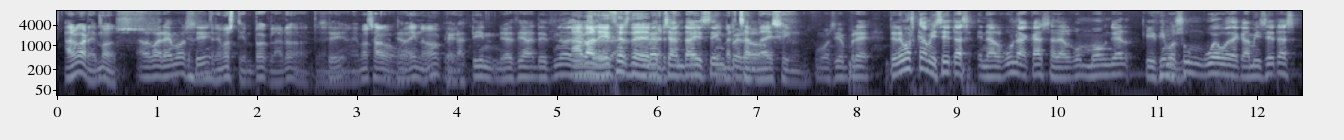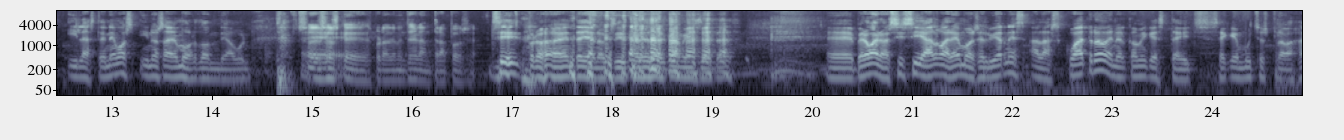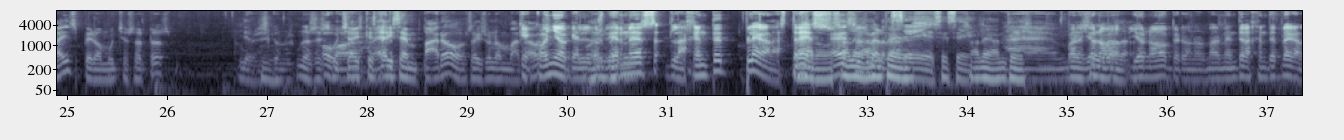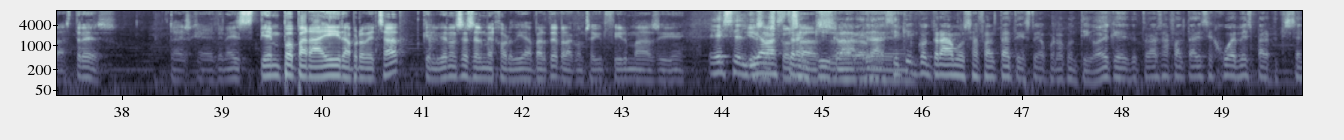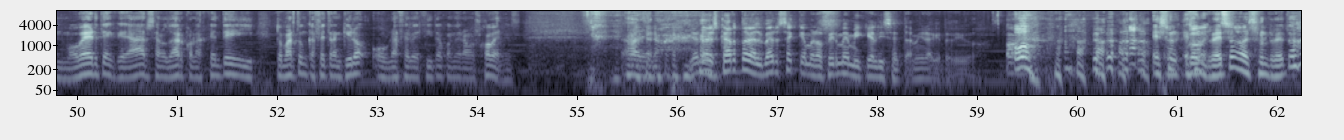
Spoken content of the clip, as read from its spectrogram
Algo haremos. algo haremos, sí. Tenemos tiempo, claro. Sí. Haremos algo guay, ¿no? Pegatín. Yo decía, de- no Ah, digo vale, dices de merchandising, pero merchandising. como siempre. Tenemos camisetas en alguna casa de algún monger que Mm. hicimos un huevo de camisetas y las tenemos y no sabemos dónde aún. Son esos Eh, que probablemente eran trapos. ¿eh? Sí, probablemente ya no existen esas camisetas. Eh, pero bueno, sí, sí, algo haremos. El viernes a las 4 en el Comic Stage. Sé que muchos trabajáis, pero muchos otros. Dios, es que nos- Oh, escucháis a que estáis en paro o sois unos Que matados. coño, que Pues los viernes la gente plega a las 3. Claro, Eso es verdad. antes. Sí, sí, sí. Sale antes. Ah, bueno, Eso yo no, yo no, pero normalmente la gente plega a las 3. Entonces, que tenéis tiempo para ir, aprovechad, que el viernes es el mejor día, aparte, para conseguir firmas y. Es el y día esas más cosas, tranquilo, la verdad. Sí que encontrábamos a faltar, te estoy de acuerdo contigo, ¿eh? que encontrabas a faltar ese jueves para precisamente moverte, quedar, saludar con la gente y tomarte un café tranquilo o una cervecita cuando éramos jóvenes. Vale, no. Yo no descarto el Berserk que me lo firme Miquel Iseta, mira que te digo. ¡Oh! ¿Es un, es un reto? ¿Es un reto?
